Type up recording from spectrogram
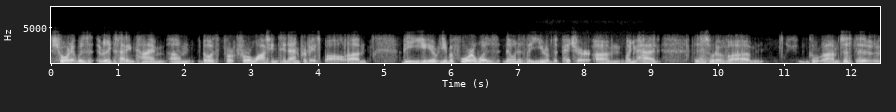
Sure, it was a really exciting time, um, both for, for Washington and for baseball. Um, the year, year before was known as the year of the pitcher, um, when you had this sort of um, um, just a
